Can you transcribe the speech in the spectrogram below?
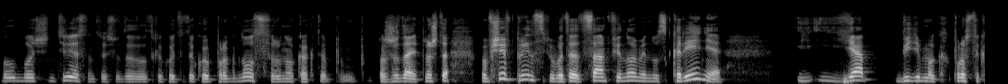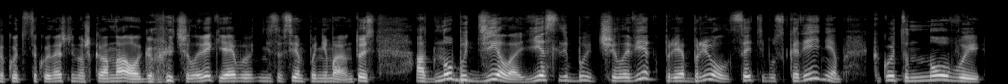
Было бы очень интересно, то есть вот этот вот какой-то такой прогноз все равно как-то ожидать. Потому что вообще, в принципе, вот этот сам феномен ускорения, я, видимо, как просто какой-то такой, знаешь, немножко аналоговый человек, я его не совсем понимаю. Ну, то есть одно бы дело, если бы человек приобрел с этим ускорением какой-то новый,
